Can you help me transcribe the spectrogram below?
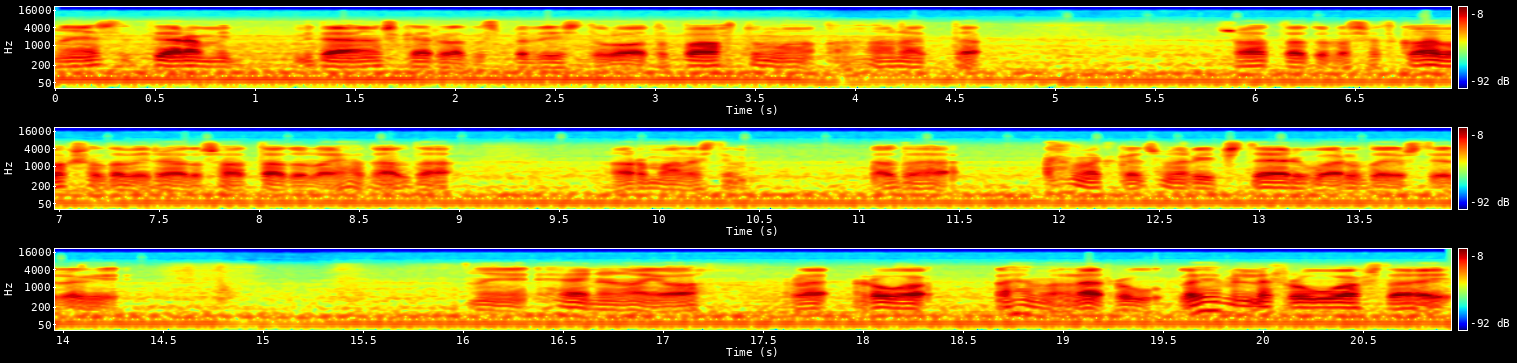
Mä en sitten tiedä mit, mitä ensi kerralla tässä pelissä tulee tapahtumaan, että saattaa tulla sieltä kaivokselta videota, saattaa tulla ihan täältä normaalisti täältä vaikka esimerkiksi Teerivuorelta just jotakin niin heinän ajoa le, ruoa, lähemmälle ruu, lehmille tai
